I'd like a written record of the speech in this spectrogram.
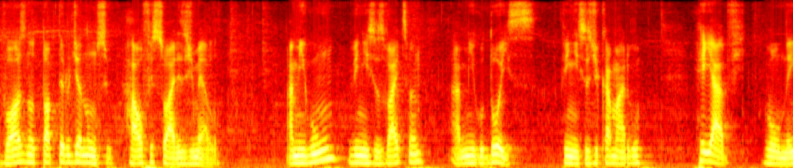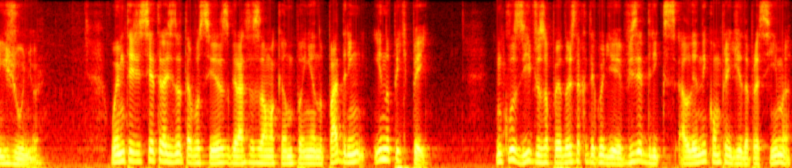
Voz no tóptero de anúncio: Ralph Soares de Mello. Amigo 1: Vinícius Weitzman. Amigo 2: Vinícius de Camargo. Reiave: Volney Jr. O MTGC é trazido até vocês graças a uma campanha no Padrim e no PicPay. Inclusive, os apoiadores da categoria Visedrix, a lenda incompreendida para cima,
